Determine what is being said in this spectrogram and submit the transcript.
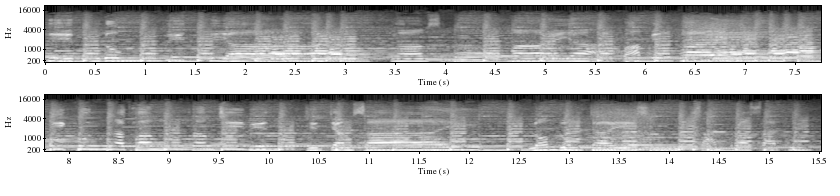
เทพอุดมวิทยา งามสง่ามารยาทความเป็นไทยที่คุณธรรมนำชีวิตจิตแจ่มใสล้อมดวงใจสู่สารปราสาทคุณโป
